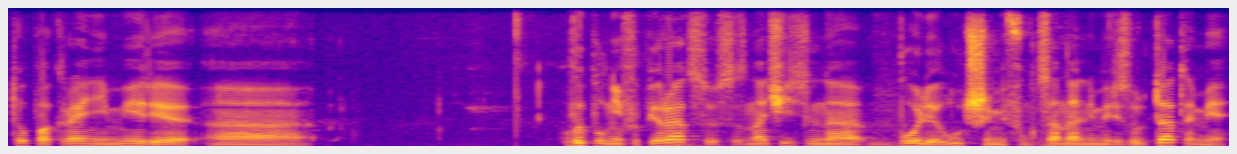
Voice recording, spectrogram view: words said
то, по крайней мере, э, выполнив операцию со значительно более лучшими функциональными результатами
